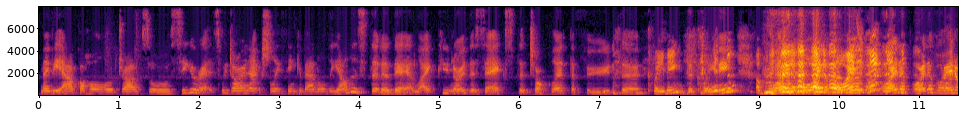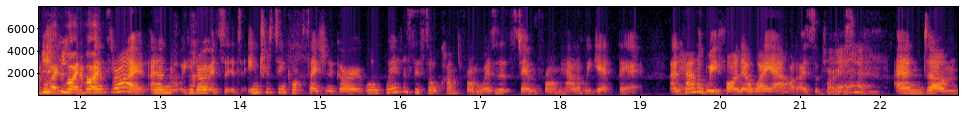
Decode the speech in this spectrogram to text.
maybe alcohol or drugs or cigarettes. We don't actually think about all the others that are there, like, you know, the sex, the chocolate, the food, the, Cleaning. the cleaning. avoid, avoid, avoid. avoid, avoid, Avoid, avoid, avoid, avoid. That's right. And, you know, it's, it's interesting conversation to go, well, where does this all come from? Where does it stem from? How do we get there? And how do we find our way out, I suppose? Yeah. And um,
